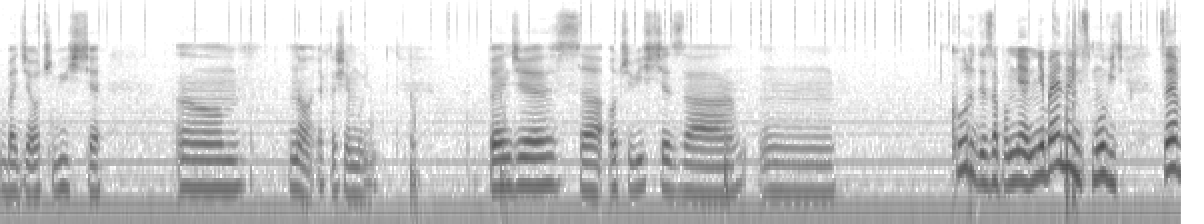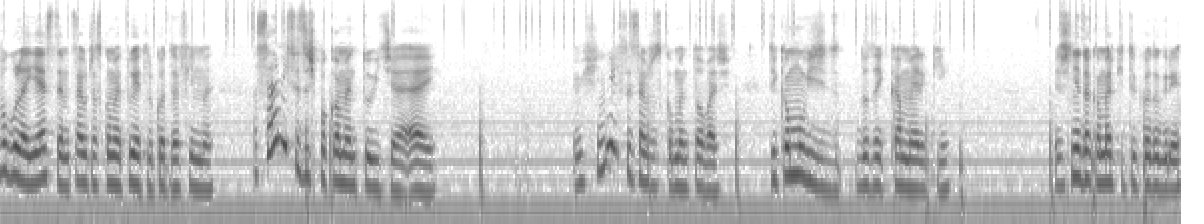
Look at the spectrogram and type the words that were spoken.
będzie oczywiście... Um, no, jak to się mówi? Będzie za... oczywiście za... Mm, kurde, zapomniałem, nie będę nic mówić. Co ja w ogóle jestem? Cały czas komentuję tylko te filmy. A sami sobie coś pokomentujcie, ej. Mi się nie chce cały czas komentować. Tylko mówić do, do tej kamerki. Przecież nie do kamerki, tylko do gry.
